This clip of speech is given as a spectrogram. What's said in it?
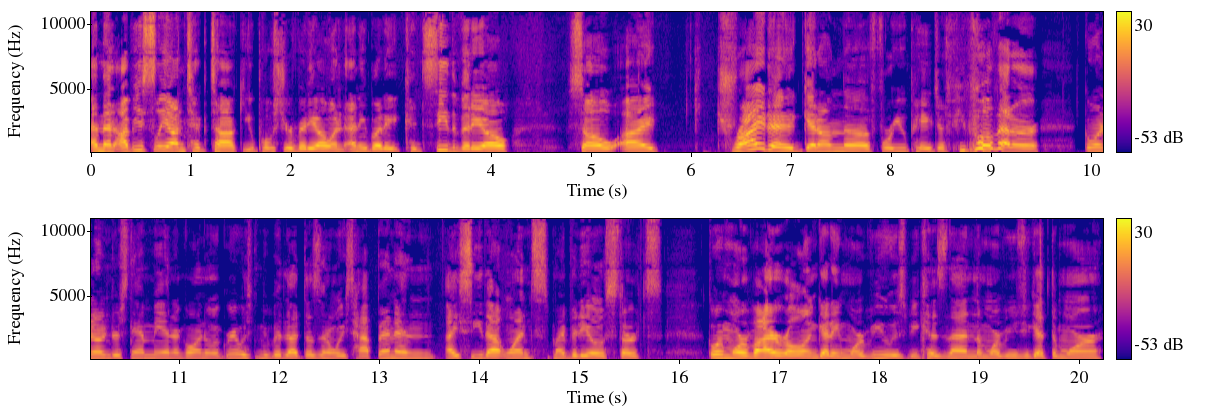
And then obviously on TikTok, you post your video and anybody could see the video. So I try to get on the For You page of people that are going to understand me and are going to agree with me, but that doesn't always happen. And I see that once my video starts going more viral and getting more views because then the more views you get, the more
